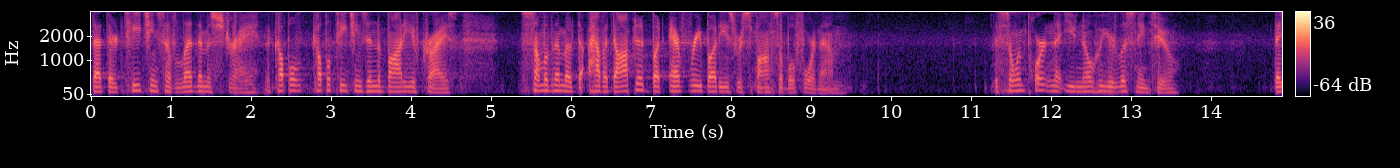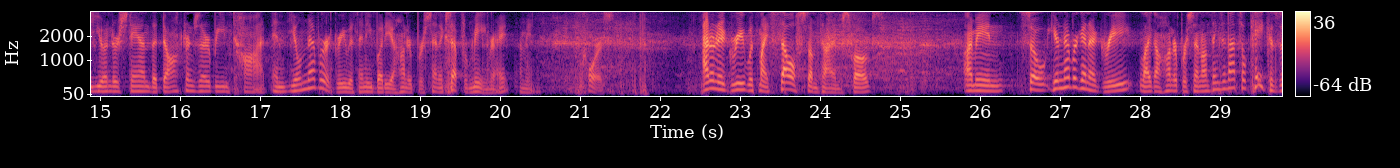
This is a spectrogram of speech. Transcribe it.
that their teachings have led them astray. A couple, couple teachings in the body of Christ. Some of them have adopted, but everybody's responsible for them. It's so important that you know who you're listening to, that you understand the doctrines that are being taught. And you'll never agree with anybody 100%, except for me, right? I mean, of course. I don't agree with myself sometimes, folks. I mean, so you're never going to agree like 100% on things, and that's okay because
